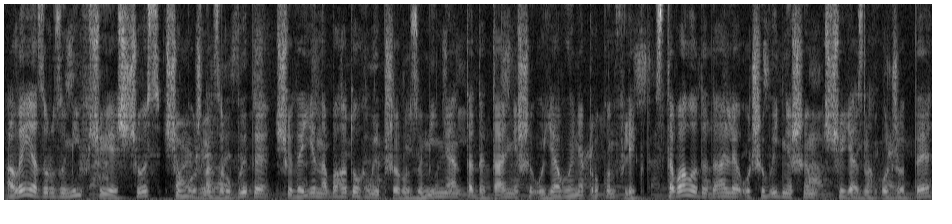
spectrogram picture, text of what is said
Але я зрозумів, що є щось, що можна зробити, що дає набагато глибше розуміння та детальніше уявлення про конфлікт. Ставало дедалі очевиднішим, що я знаходжу те,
